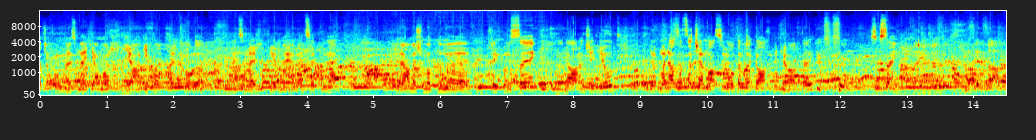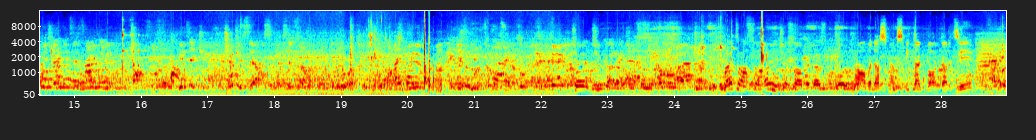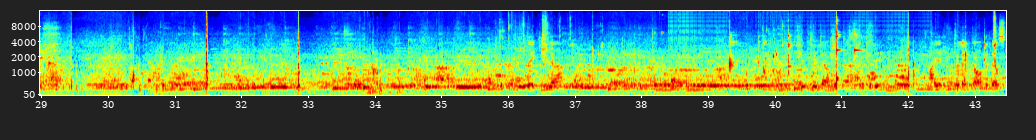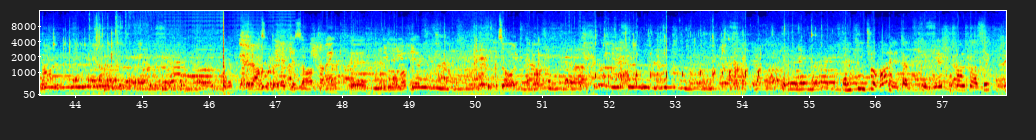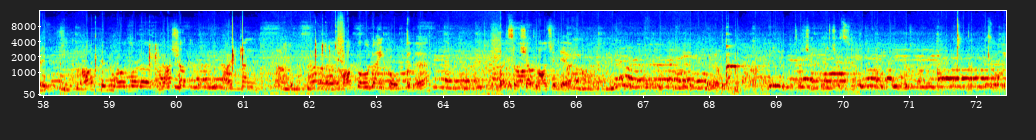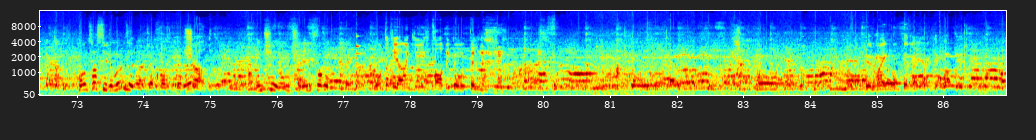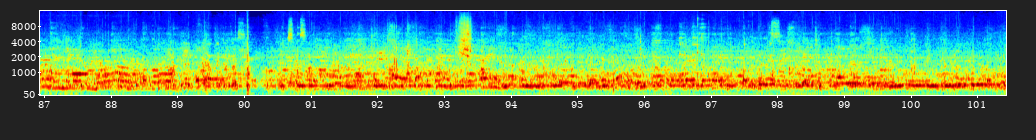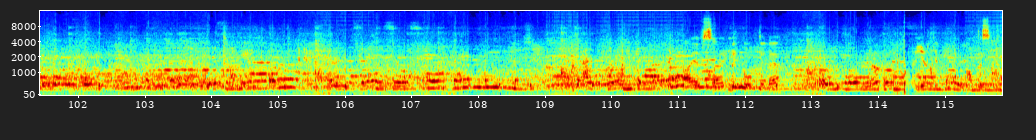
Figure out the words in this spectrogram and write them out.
հաճախորդներից մեկի համար Յանգի կոկտեյլը, որը հենց մեր ֆիրմայի ռեցեպտն է։ Դրա մեջ մտնում է triple sec, նարնջի հյութ եւ մնացածը չեմ ասի, որովհետեւ դա գաղտնիք է արդեն։ սկսենք։ Սկսենք։ Բայց ասա, հա, ինչ ես ավելացնում, որ Ու ավելացնում եմ սպիտակ բակարդի։ Տեկիլա, շփթել ավելացնի։ այո, հյութել ենք ավելացնում։ դրանց հետո պետք է զարդարենք լիմոնով եւ ձողիկներով։ Է հետաքրքիր, երկու բան կասեք, հարթելու համար Նա շատ այդքան ալկոհոլային կոկտեյլ է, բայց շատ հաճելի է։ չեմ վերջացրել։ Ձողիկը տա։ ոնց է սիրում են ձեր հաճախորդները։ Շատ, Ինչի, ինչի, ինչով են որտեվ Յանկի ֆաբրիկ կոկտեյլն է։ Ֆիրմային կոկտեյլ է Իհարկե, համտեսիկ։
